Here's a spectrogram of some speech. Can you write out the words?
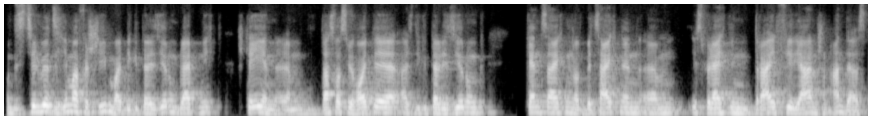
Und das Ziel wird sich immer verschieben, weil Digitalisierung bleibt nicht stehen. Ähm, das, was wir heute als Digitalisierung kennzeichnen und bezeichnen, ähm, ist vielleicht in drei, vier Jahren schon anders.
